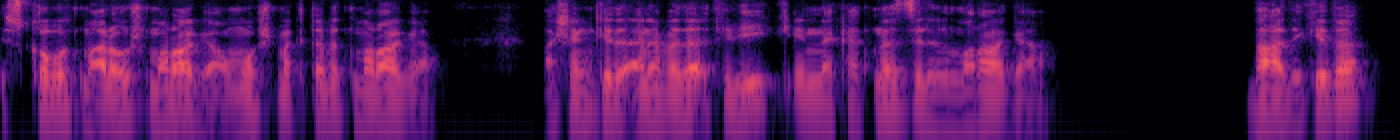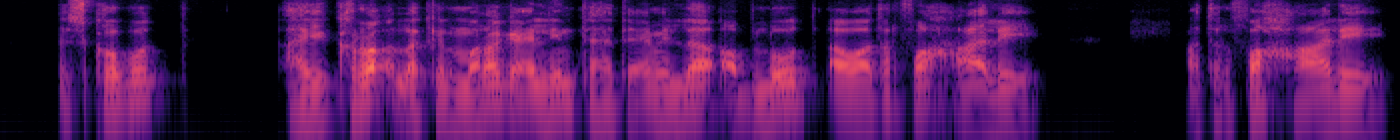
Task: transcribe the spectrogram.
سكوبوت ما عليهوش مراجع ومش مكتبة مراجع. عشان كده أنا بدأت لك إنك هتنزل المراجع. بعد كده سكوبوت هيقرأ لك المراجع اللي أنت هتعمل لها upload أو هترفعها عليه. هترفعها عليه.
